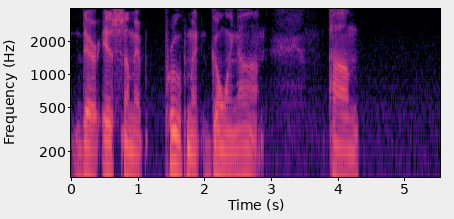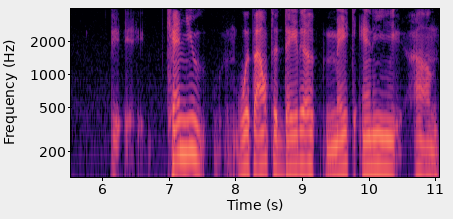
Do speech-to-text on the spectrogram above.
there is some improvement going on. Um, can you, without the data, make any um,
